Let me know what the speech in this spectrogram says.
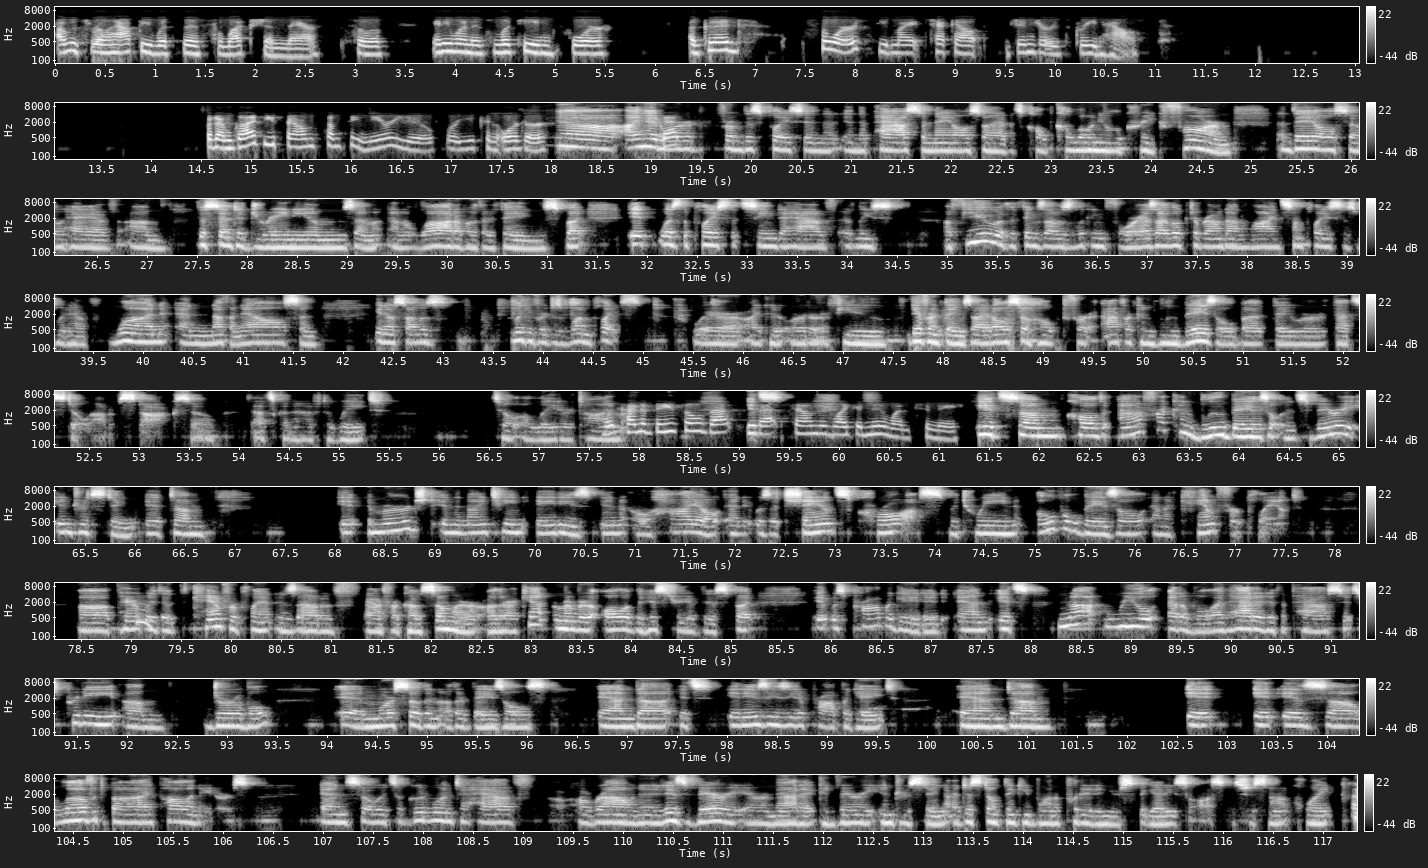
I was real happy with the selection there. So if anyone is looking for a good source, you might check out Ginger's Greenhouse. But I'm glad you found something near you where you can order. Yeah, I had That- ordered from this place in the in the past, and they also have it's called Colonial Creek Farm, and they also have um, the scented geraniums and and a lot of other things. But it was the place that seemed to have at least a few of the things I was looking for. As I looked around online, some places would have one and nothing else, and you know, so I was looking for just one place where I could order a few different things. I had also hoped for African blue basil, but they were that's still out of stock. So that's going to have to wait till a later time. What kind of basil? That it's, that sounded like a new one to me. It's um, called African blue basil. It's very interesting. It um, it emerged in the 1980s in Ohio, and it was a chance cross between opal basil and a camphor plant. Uh, apparently, the camphor plant is out of Africa somewhere or other. I can't remember all of the history of this, but it was propagated and it's not real edible. I've had it in the past. It's pretty um, durable, and more so than other basils, and uh, it's it is easy to propagate, and um, it it is uh, loved by pollinators, and so it's a good one to have around and it is very aromatic and very interesting. I just don't think you'd want to put it in your spaghetti sauce. It's just not quite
